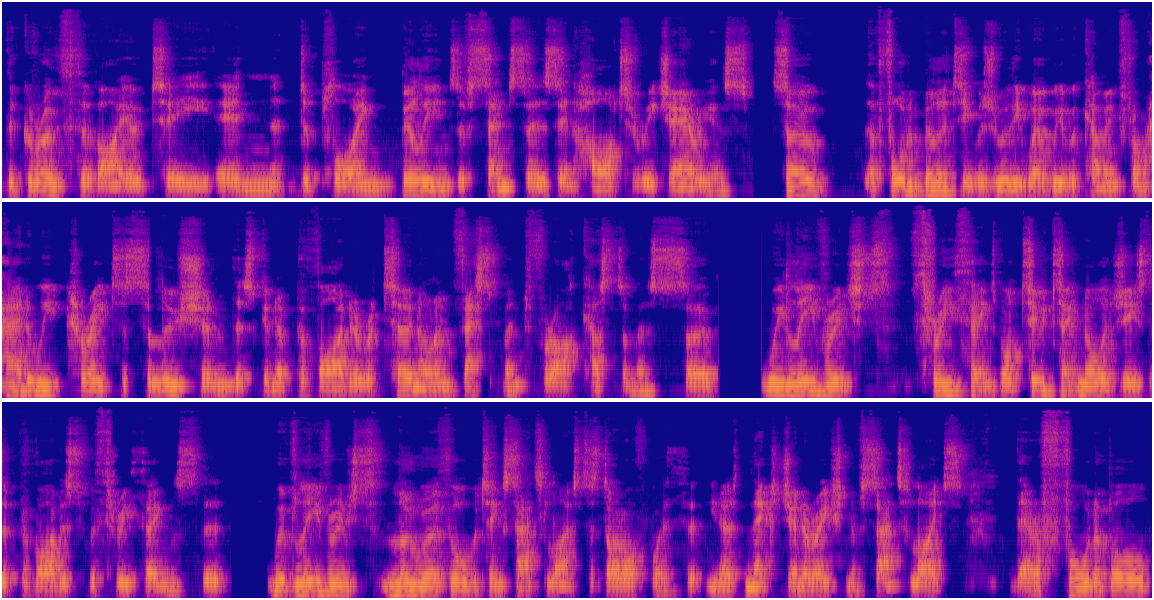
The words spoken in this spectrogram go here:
the growth of IoT in deploying billions of sensors in hard to reach areas. So affordability was really where we were coming from. How do we create a solution that's going to provide a return on investment for our customers? So we leveraged three things, well, two technologies that provide us with three things that we've leveraged low Earth orbiting satellites to start off with. You know, next generation of satellites, they're affordable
